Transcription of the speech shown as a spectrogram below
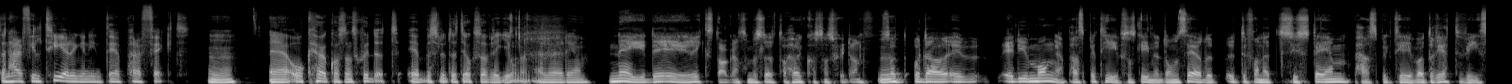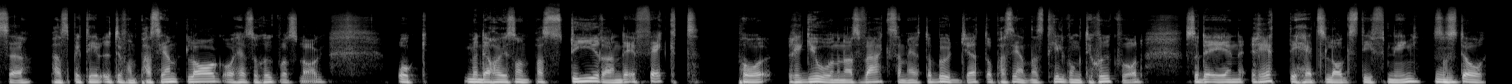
den här filteringen inte är perfekt. mm. Eh, Och högkostnadsskyddet, beslutas det också av regionen? Eller är det... Nej, det är riksdagen som beslutar högkostnadsskydden. Mm. Så, och där är, är det ju många perspektiv som ska in. De ser det utifrån ett systemperspektiv och ett rättviseperspektiv utifrån patientlag och hälso och sjukvårdslag. Och, men det har ju sån pass styrande effekt på regionernas verksamhet och budget och patienternas tillgång till sjukvård. Så det är en rättighetslagstiftning som Mm. står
